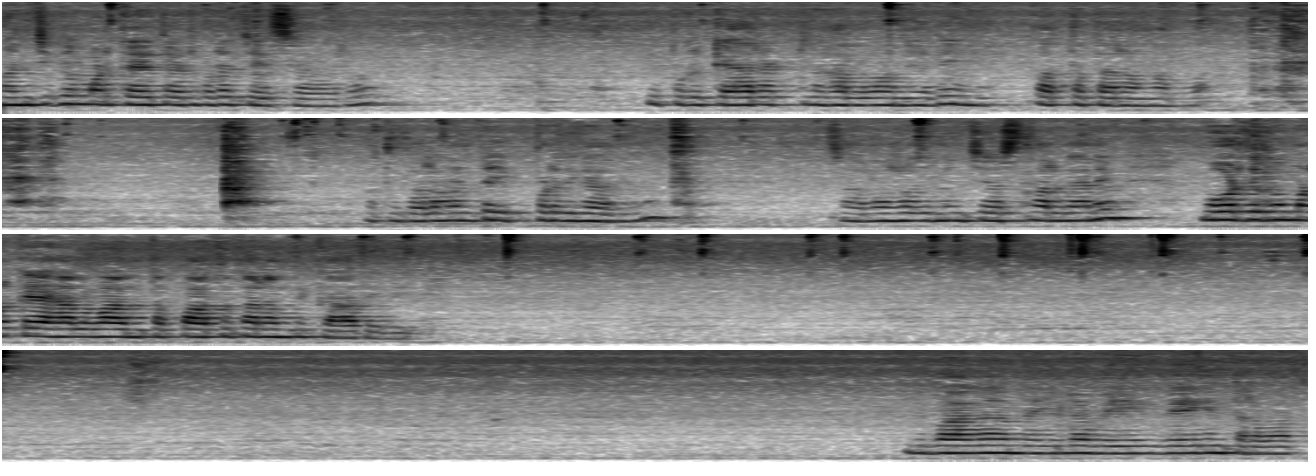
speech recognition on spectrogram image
మంచి గుమ్మడికాయతోటి కూడా చేసేవారు. ఇప్పుడు క్యారెట్ హల్వా అనేది కొత్త తరం హల్వా. కొత్త తరం అంటే ఇప్పటిది కాదు. చాలా రోజుల నుంచి చేస్తున్నారు కానీ బోర్ది గుమ్మడికాయ హల్వా అంత పాత తరంది కాదు ఇది. ఇది బాగా నెయ్యిలో వేగి వేగిన తర్వాత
